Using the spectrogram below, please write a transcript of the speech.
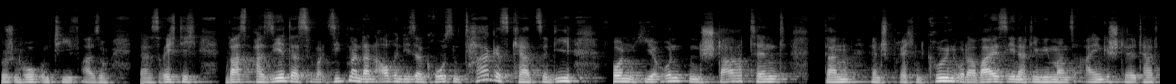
zwischen Hoch und Tief. Also da ist richtig was passiert. Das sieht man dann auch in dieser großen Tageskerze, die von hier unten startend dann entsprechend grün oder weiß, je nachdem, wie man es eingestellt hat,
